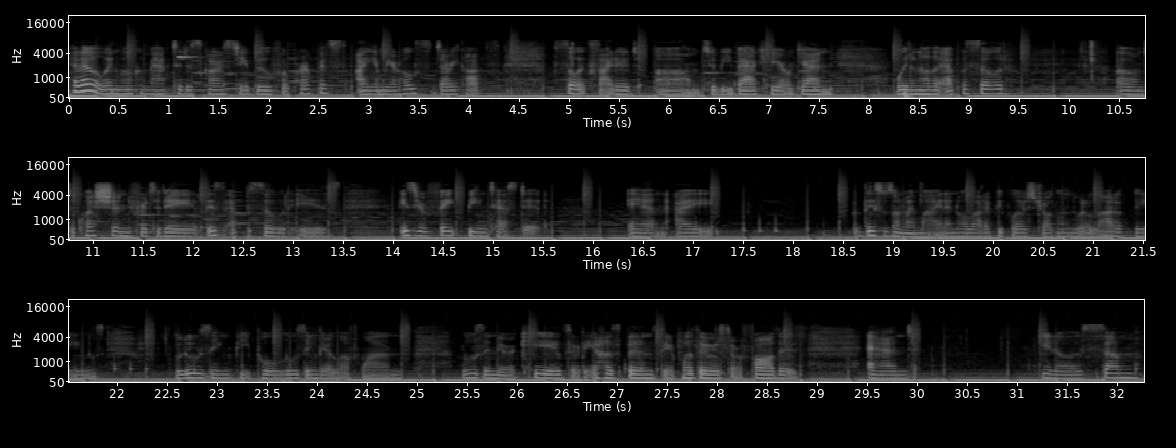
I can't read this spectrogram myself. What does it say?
Hello, and welcome back to Stay Built for Purpose. I am your host, Derry Cox. So excited um, to be back here again with another episode. Um, the question for today, this episode is Is your faith being tested? And I, this was on my mind. I know a lot of people are struggling with a lot of things losing people, losing their loved ones, losing their kids or their husbands, their mothers, their fathers and, you know, some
